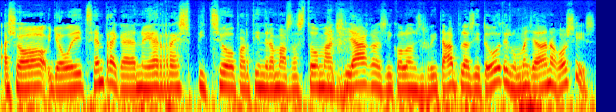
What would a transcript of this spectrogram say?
Això, jo ho he dit sempre, que no hi ha res pitjor per tindre mals d'estómacs, llagues i colons irritables i tot, és un menjar de negocis.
